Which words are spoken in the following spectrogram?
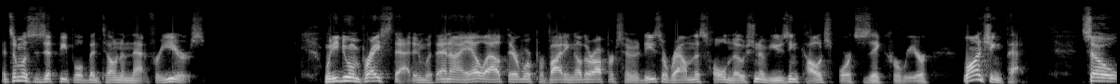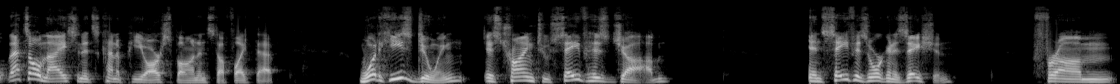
It's almost as if people have been telling him that for years. We need to embrace that. And with NIL out there, we're providing other opportunities around this whole notion of using college sports as a career launching pad. So that's all nice and it's kind of PR spun and stuff like that. What he's doing is trying to save his job and save his organization from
